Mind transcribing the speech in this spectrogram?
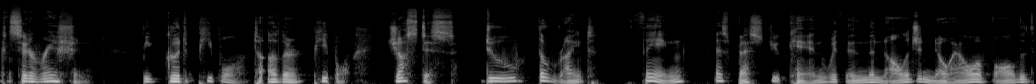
consideration. Be good people to other people. Justice. Do the right thing as best you can within the knowledge and know how of all the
